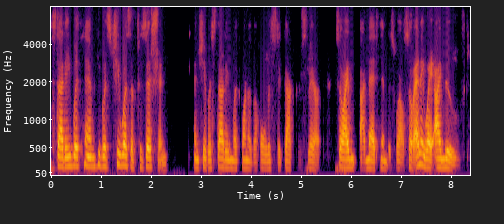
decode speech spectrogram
study with him. He was she was a physician and she was studying with one of the holistic doctors there. So I, I met him as well. So anyway, I moved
